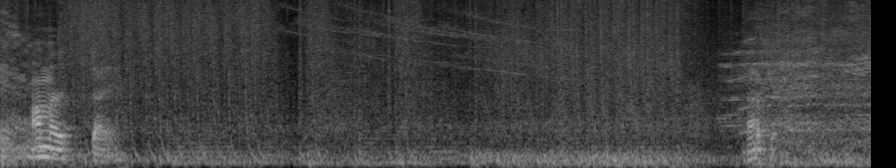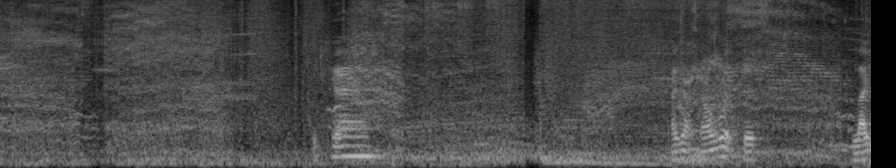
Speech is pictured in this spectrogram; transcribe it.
It's almost there. Okay. Okay. I don't know what this light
